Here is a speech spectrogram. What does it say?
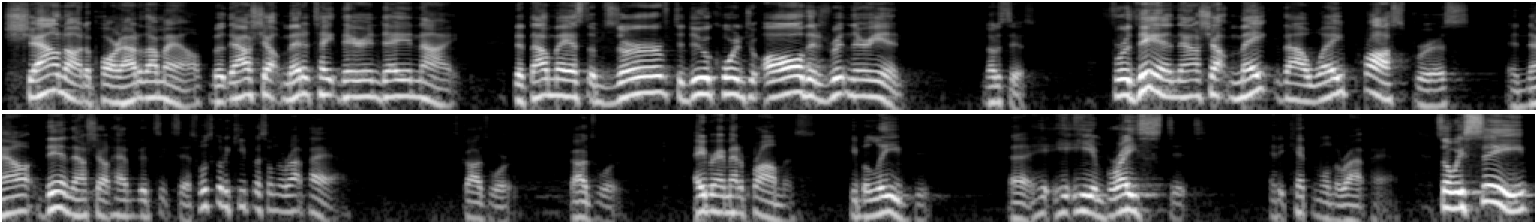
shall not depart out of thy mouth, but thou shalt meditate therein day and night, that thou mayest observe to do according to all that is written therein. Notice this. For then thou shalt make thy way prosperous, and now then thou shalt have good success. What's going to keep us on the right path? It's God's word. God's word. Abraham had a promise. He believed it. Uh, he, he embraced it, and it kept him on the right path. So we see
